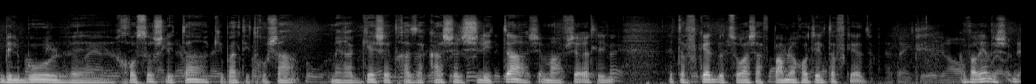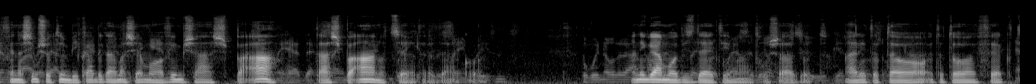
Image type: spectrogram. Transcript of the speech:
בלבול וחוסר שליטה, קיבלתי תחושה מרגשת, חזקה של שליטה, שמאפשרת לי לתפקד בצורה שאף פעם לא יכולתי לתפקד. גברים ונשים שותים בעיקר בגלל מה שהם אוהבים, שההשפעה, את ההשפעה הנוצרת על ידי אלכוהול. אני גם מאוד הזדהיתי עם התחושה הזאת. היה לי את אותו, את אותו אפקט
